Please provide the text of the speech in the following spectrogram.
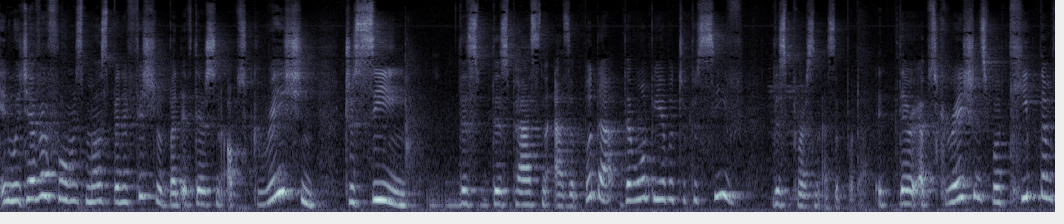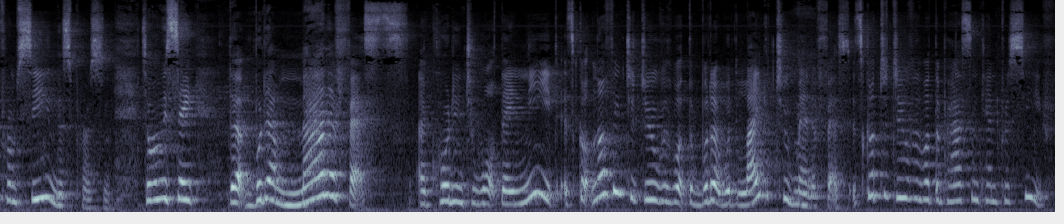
in whichever form is most beneficial. But if there's an obscuration to seeing this, this person as a Buddha, they won't be able to perceive this person as a Buddha. It, their obscurations will keep them from seeing this person. So when we say the Buddha manifests, according to what they need. It's got nothing to do with what the Buddha would like to manifest. It's got to do with what the person can perceive,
